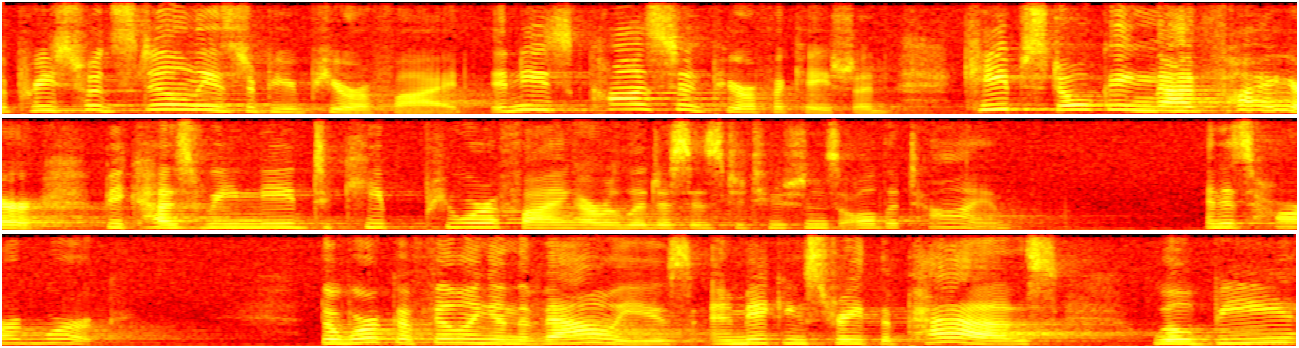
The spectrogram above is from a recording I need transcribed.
The priesthood still needs to be purified. It needs constant purification. Keep stoking that fire because we need to keep purifying our religious institutions all the time. And it's hard work. The work of filling in the valleys and making straight the paths will be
